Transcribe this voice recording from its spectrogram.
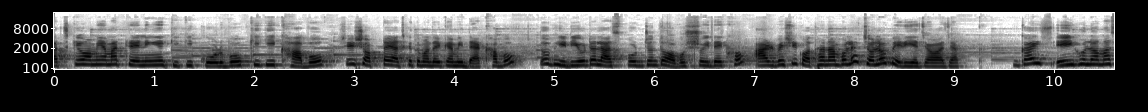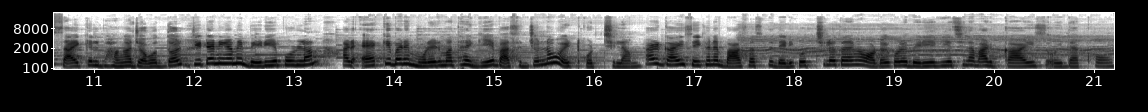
আজকেও আমি আমার ট্রেনিংয়ে কী কী করব, কী কী খাব, সেই সবটাই আজকে তোমাদেরকে আমি দেখাবো। তো ভিডিওটা লাস্ট পর্যন্ত অবশ্যই দেখো। আর বেশি কথা না বলে চলো বেরিয়ে যাওয়া যাক। গাইস এই হলো আমার সাইকেল ভাঙা জগদ্দল যেটা নিয়ে আমি বেরিয়ে পড়লাম আর একেবারে মোড়ের মাথায় গিয়ে বাসের জন্য ওয়েট করছিলাম। আর গাইস এখানে বাস আসতে দেরি করছিল, তাই আমি অটোয় করে বেরিয়ে গিয়েছিলাম। আর গাইস ওই দেখো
